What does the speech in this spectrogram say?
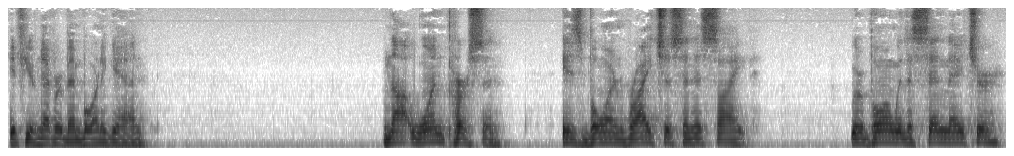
if you've never been born again. Not one person is born righteous in his sight. We're born with a sin nature.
